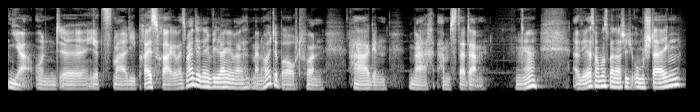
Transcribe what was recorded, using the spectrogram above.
Ja, und äh, jetzt mal die Preisfrage. Was meint ihr denn, wie lange man heute braucht von Hagen nach Amsterdam? Ja, also erstmal muss man natürlich umsteigen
